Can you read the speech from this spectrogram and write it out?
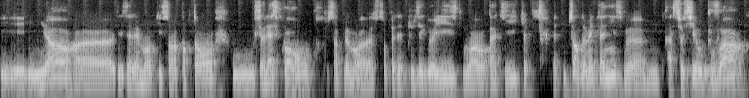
ignorent des éléments qui sont importants ou se laissent corrompre, tout simplement, sont peut-être plus égoïstes, moins empathiques. Il y a toutes sortes de mécanismes associés au pouvoir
